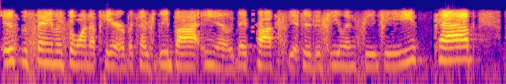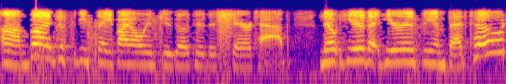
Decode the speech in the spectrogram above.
is the same as the one up here because we bought, you know, they proxy it through this UNCG tab. Um, but just to be safe, I always do go through this share tab. Note here that here is the embed code,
